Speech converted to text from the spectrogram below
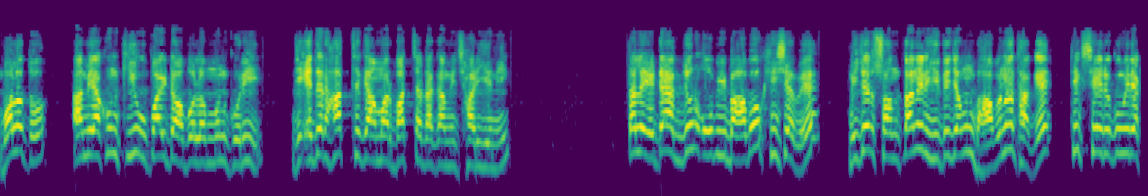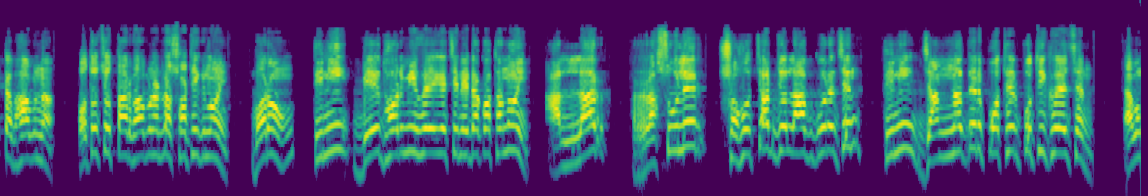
বলো তো আমি এখন কি উপায়টা অবলম্বন করি যে এদের হাত থেকে আমার বাচ্চাটাকে আমি ছাড়িয়ে নিই? তাহলে এটা একজন অভিভাবক হিসেবে নিজের সন্তানের হিতে যেমন ভাবনা থাকে, ঠিক সেই রকমের একটা ভাবনা। অথচ তার ভাবনাটা সঠিক নয়, বরং তিনি বেধর্মী হয়ে গেছেন এটা কথা নয়। আল্লাহর রাসুলের সহচার্য লাভ করেছেন, তিনি জান্নাতের পথের প্রতীক হয়েছেন। এবং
